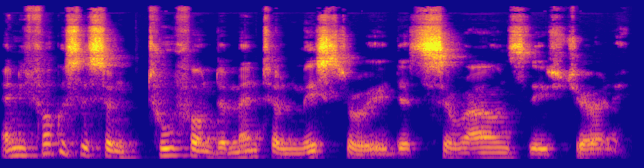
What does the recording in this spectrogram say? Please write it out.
And it focuses on two fundamental mysteries that surrounds this journey.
